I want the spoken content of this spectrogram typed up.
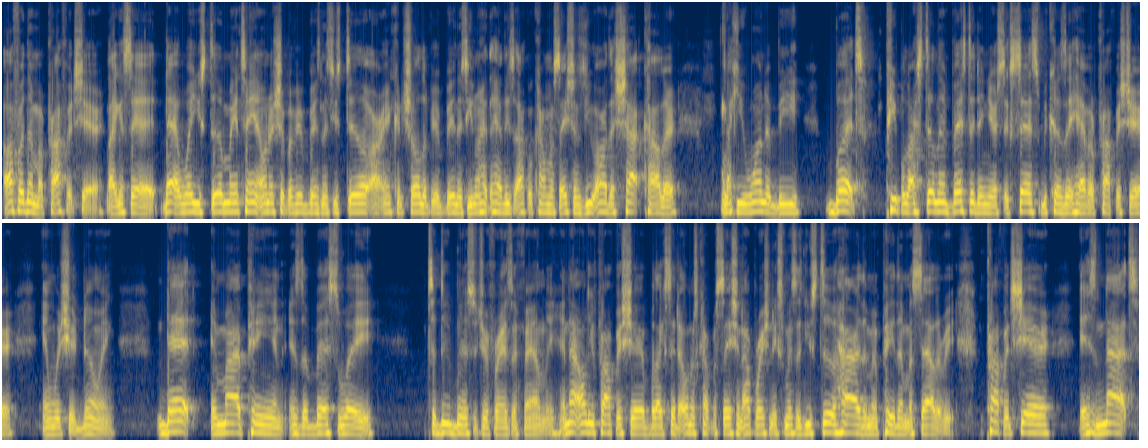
offer them a profit share. Like I said, that way you still maintain ownership of your business. You still are in control of your business. You don't have to have these awkward conversations. You are the shot caller like you want to be, but people are still invested in your success because they have a profit share in what you're doing. That, in my opinion, is the best way to do business with your friends and family. And not only profit share, but like I said, the owner's compensation, operation expenses, you still hire them and pay them a salary. Profit share is not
